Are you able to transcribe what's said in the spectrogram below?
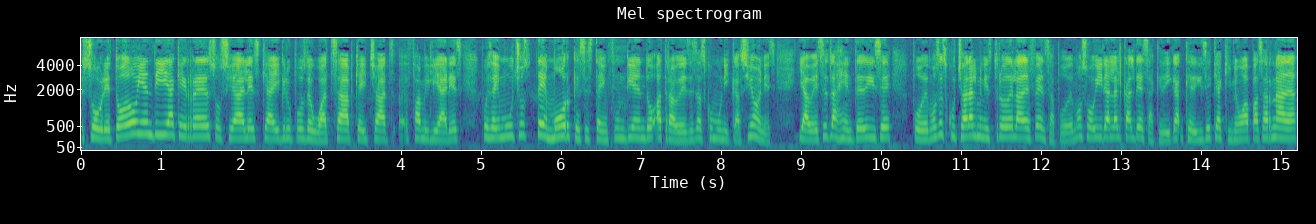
sobre todo hoy en día que hay redes sociales, que hay grupos de WhatsApp, que hay chats eh, familiares, pues hay muchos temor que se está infundiendo a través de esas comunicaciones. Y a veces la gente dice, podemos escuchar al ministro de la Defensa, podemos oír a la alcaldesa que diga que dice que aquí no va a pasar nada,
